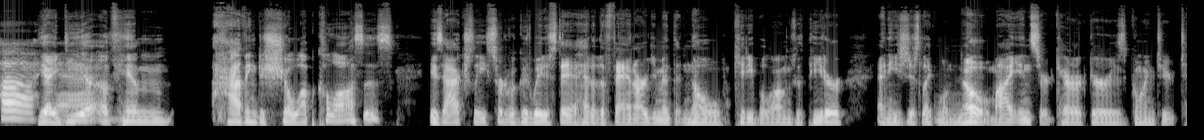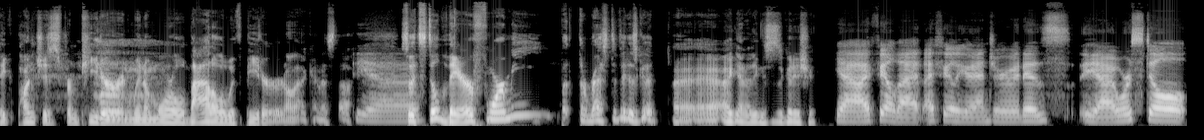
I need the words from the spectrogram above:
Ah, The idea of him having to show up Colossus is actually sort of a good way to stay ahead of the fan argument that no, Kitty belongs with Peter. And he's just like, well, no, my insert character is going to take punches from Peter and win a moral battle with Peter and all that kind of stuff. Yeah. So it's still there for me, but the rest of it is good. Uh, again, I think this is a good issue. Yeah, I feel that. I feel you, Andrew. It is, yeah, we're still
